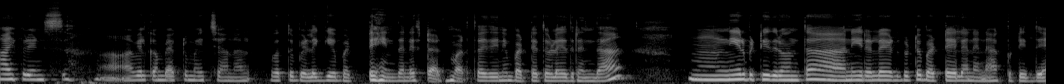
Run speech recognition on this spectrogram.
Hi friends welcome back to my channel ಇವತ್ತು ಬೆಳಗ್ಗೆ ಬಟ್ಟೆಯಿಂದನೇ ಸ್ಟಾರ್ಟ್ ಮಾಡ್ತಾ ಇದ್ದೀನಿ, ಬಟ್ಟೆ ತೊಳೆಯೋದ್ರಿಂದ. ನೀರು ಬಿಟ್ಟಿದ್ರು ಅಂತ ನೀರೆಲ್ಲ ಹಿಡಿದ್ಬಿಟ್ಟು ಬಟ್ಟೆ ಎಲ್ಲ ನೆನೆ ಹಾಕ್ಬಿಟ್ಟಿದ್ದೆ.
